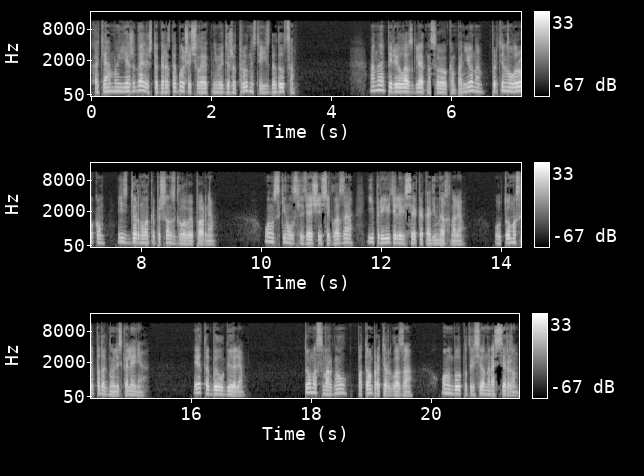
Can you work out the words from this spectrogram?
хотя мы и ожидали, что гораздо больше человек не выдержит трудностей и сдадутся». Она перевела взгляд на своего компаньона, протянула руку и сдернула капюшон с головы парня. Он вскинул слезящиеся глаза, и приютели все как один ахнули. У Томаса подогнулись колени. Это был Гэля. Томас сморгнул, потом протер глаза. Он был потрясен и рассержен.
